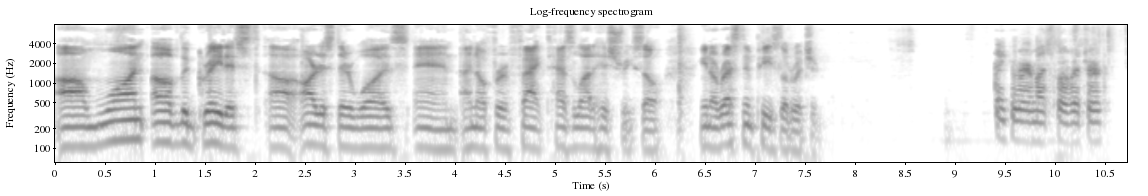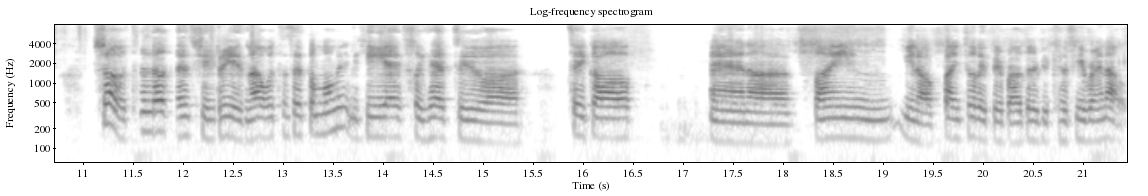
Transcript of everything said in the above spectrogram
Um, one of the greatest uh, artists there was, and I know for a fact has a lot of history. So, you know, rest in peace, Little Richard. Thank you very much, Little Richard. So it turns out SG3 is not with us at the moment. He actually had to uh, take off and uh, find you know find paper out there because he ran out.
